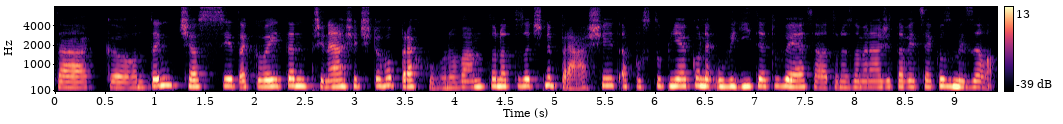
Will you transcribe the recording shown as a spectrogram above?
tak on ten čas je takový ten přinášeč toho prachu. Ono vám to na to začne prášit a postupně jako neuvidíte tu věc, ale to neznamená, že ta věc jako zmizela.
